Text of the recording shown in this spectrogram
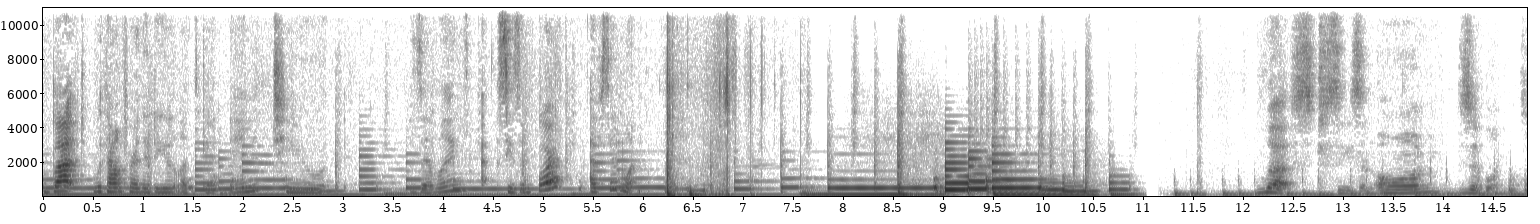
Yeah. But without further ado, let's get into Siblings season four, episode one. Last season on Siblings.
